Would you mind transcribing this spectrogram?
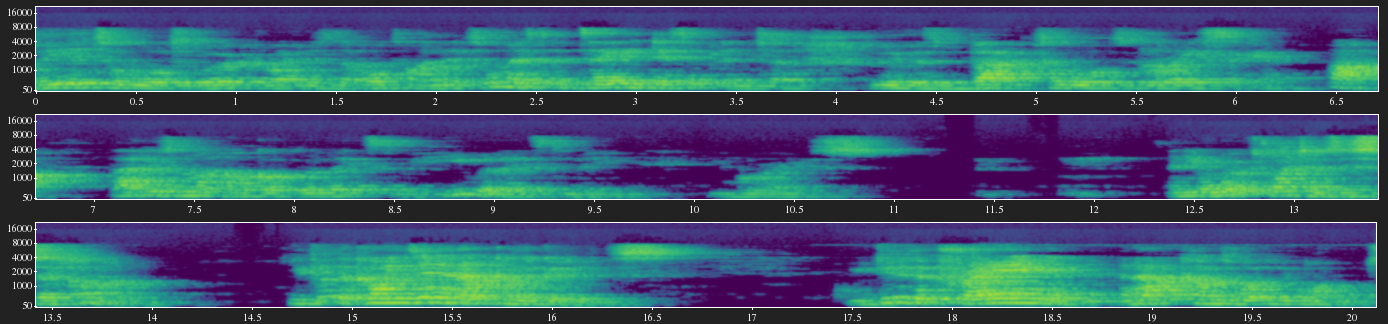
veer towards work rightness the whole time, and it's almost a daily discipline to move us back towards grace again. Ah, that is not how God relates to me. He relates to me in grace. And your works righteousness is so common. You put the coins in and out come the goodies. You do the praying and out comes what you want.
